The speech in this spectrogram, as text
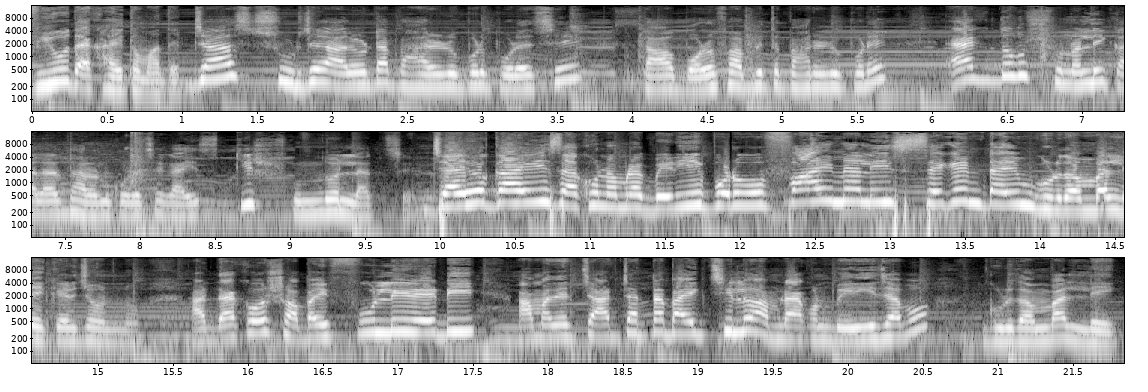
ভিউ দেখাই তোমাদের। জাস্ট সূর্যের আলোটা পাহাড়ের উপর পড়েছে তাও বরফ আবৃত পাহাড়ের উপরে। একদম সোনালি কালার ধারণ করেছে গাইস কি সুন্দর লাগছে। যাই হোক গাইস এখন আমরা বেরিয়ে পড়ব ফাইনালি সেকেন্ড টাইম গুরুদম্বার লেকের জন্য। আর দেখো সবাই ফুললি রেডি আমাদের চার চারটা বাইক ছিল আমরা এখন বেরিয়ে যাব গুরুদম্বার লেক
